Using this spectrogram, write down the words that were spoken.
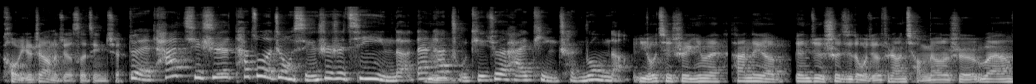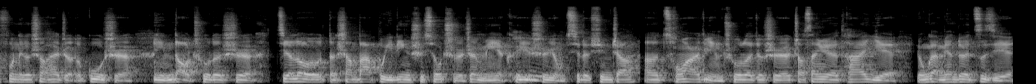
扣一个这样的角色进去。对他其实他做的这种形式是轻盈的，但是他嗯主题却还挺沉重的。尤其是因为他那个编剧设计的，我觉得非常巧妙的是慰安妇那个受害者的故事，引导出的是揭露的伤疤不一定是羞耻的证明，也可以是勇气的勋章。呃，从而引出了就是赵三月，他也勇敢面对自己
